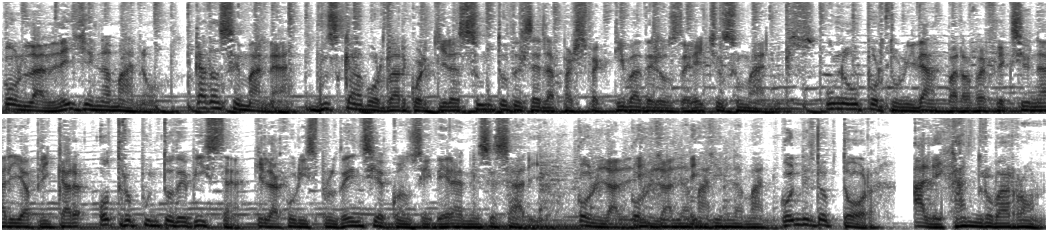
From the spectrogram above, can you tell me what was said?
Con la ley en la mano, cada semana busca abordar cualquier asunto desde la perspectiva de los derechos humanos. Una oportunidad para reflexionar y aplicar otro punto de vista que la jurisprudencia considera necesario. Con la ley, en la mano. Con el doctor Alejandro Barrón.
